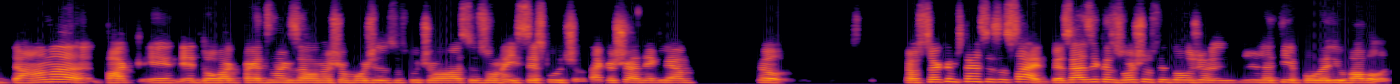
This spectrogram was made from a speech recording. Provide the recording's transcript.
Да, ама пак е, е добар предзнак за она што може да се случи оваа сезона и се случи. Така што ја не гледам као, као circumstances aside, без разлика зошто се должеле тие победи у бабалот.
